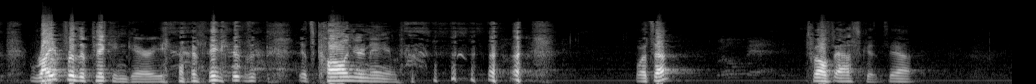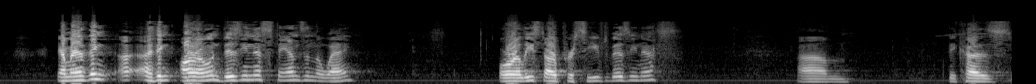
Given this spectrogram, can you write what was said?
ripe for the picking, Gary. I think it's, it's calling your name. What's that? Twelve baskets, yeah. Yeah, I mean, I think, I think our own busyness stands in the way, or at least our perceived busyness, um, because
